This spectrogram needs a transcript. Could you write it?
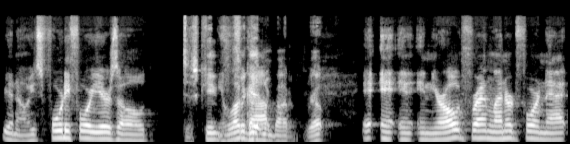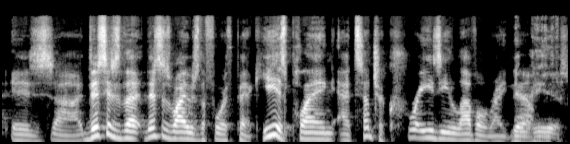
you know, he's 44 years old. Just keep forgetting up, about it. Yep. And, and, your old friend Leonard Fournette is uh, this is the this is why he was the fourth pick. He is playing at such a crazy level right now. Yeah, he is.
